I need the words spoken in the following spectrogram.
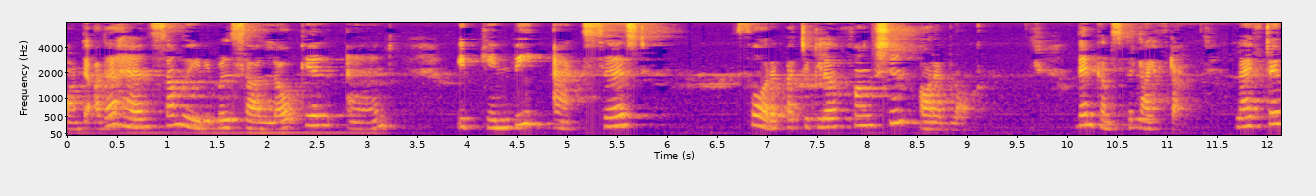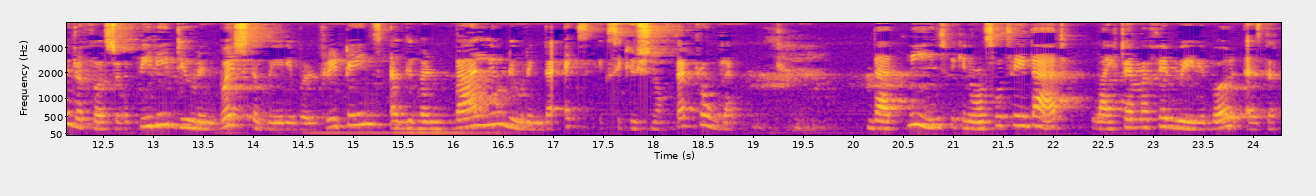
On the other hand, some variables are local and it can be accessed for a particular function or a block. Then comes the lifetime. Lifetime refers to the period during which the variable retains a given value during the ex execution of that program. That means we can also say that lifetime of a variable is the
